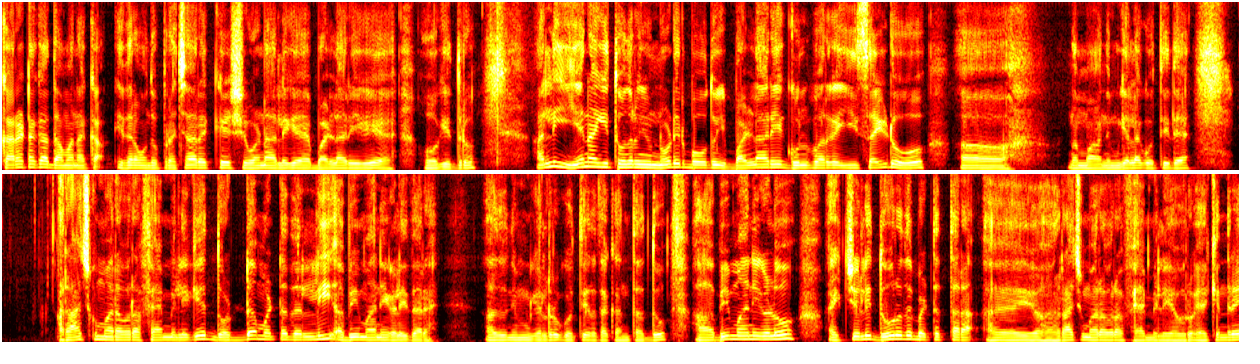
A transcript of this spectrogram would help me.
ಕರಟಕ ದಮನಕ ಇದರ ಒಂದು ಪ್ರಚಾರಕ್ಕೆ ಶಿವಣ್ಣ ಅಲ್ಲಿಗೆ ಬಳ್ಳಾರಿಗೆ ಹೋಗಿದ್ದರು ಅಲ್ಲಿ ಏನಾಗಿತ್ತು ಅಂದರೆ ನೀವು ನೋಡಿರ್ಬೋದು ಈ ಬಳ್ಳಾರಿ ಗುಲ್ಬರ್ಗ ಈ ಸೈಡು ನಮ್ಮ ನಿಮಗೆಲ್ಲ ಗೊತ್ತಿದೆ ರಾಜ್ಕುಮಾರ್ ಅವರ ಫ್ಯಾಮಿಲಿಗೆ ದೊಡ್ಡ ಮಟ್ಟದಲ್ಲಿ ಅಭಿಮಾನಿಗಳಿದ್ದಾರೆ. ಅದು ನಿಮ್ಗೆಲ್ರಿಗೂ ಗೊತ್ತಿರತಕ್ಕಂಥದ್ದು. ಆ ಅಭಿಮಾನಿಗಳು ಆ್ಯಕ್ಚುಲಿ ದೂರದ ಬೆಟ್ಟದ ಥರ ರಾಜ್ಕುಮಾರ್ ಅವರ ಫ್ಯಾಮಿಲಿಯವರು ಯಾಕೆಂದರೆ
